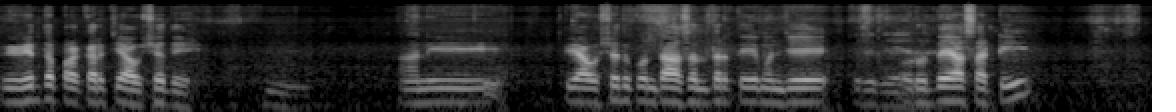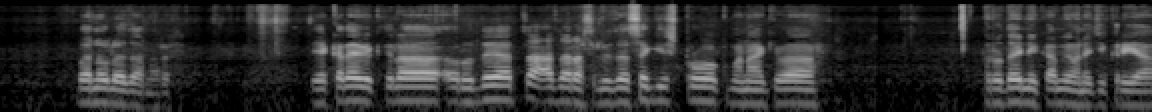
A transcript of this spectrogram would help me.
विविध प्रकारची औषधे आणि ती औषध कोणतं असेल तर ते म्हणजे हृदयासाठी बनवलं जाणार एखाद्या व्यक्तीला हृदयाचा आजार असेल जसं की स्ट्रोक म्हणा किंवा हृदय निकामी होण्याची क्रिया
